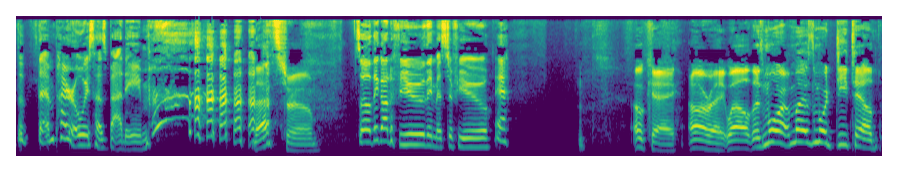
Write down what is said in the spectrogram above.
the the Empire always has bad aim. That's true. so they got a few, they missed a few. Eh. Okay. All right. Well, there's more. There's more detailed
